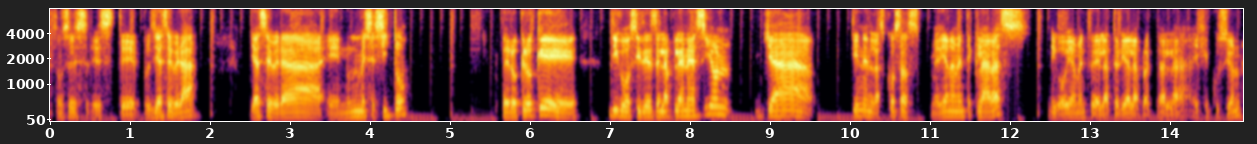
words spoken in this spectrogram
Entonces, este, pues ya se verá, ya se verá en un mesecito. Pero creo que, digo, si desde la planeación ya tienen las cosas medianamente claras, digo, obviamente de la teoría a la, a la ejecución,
